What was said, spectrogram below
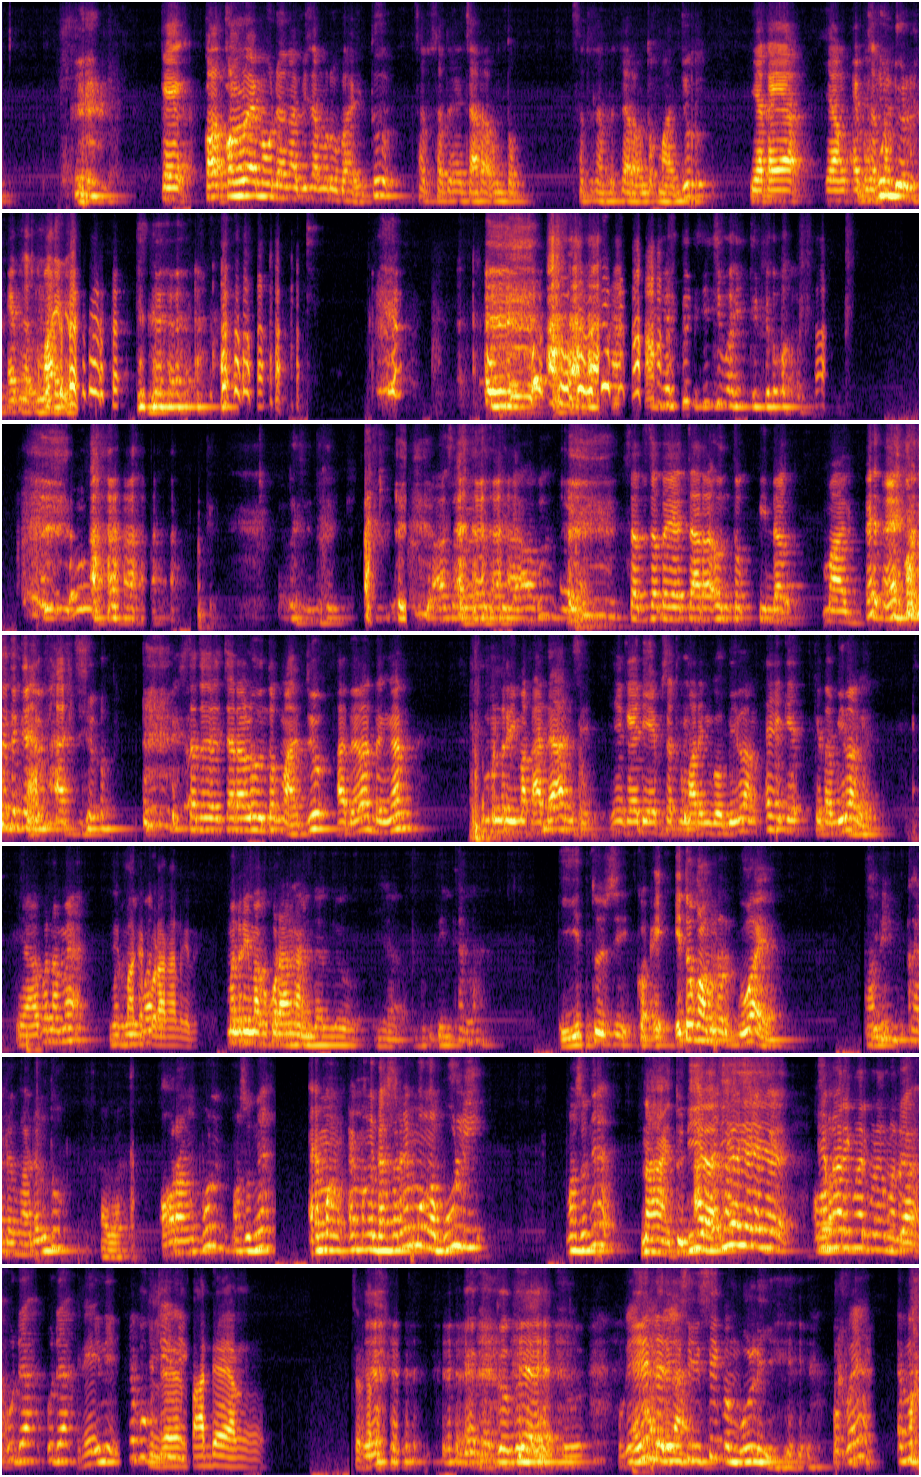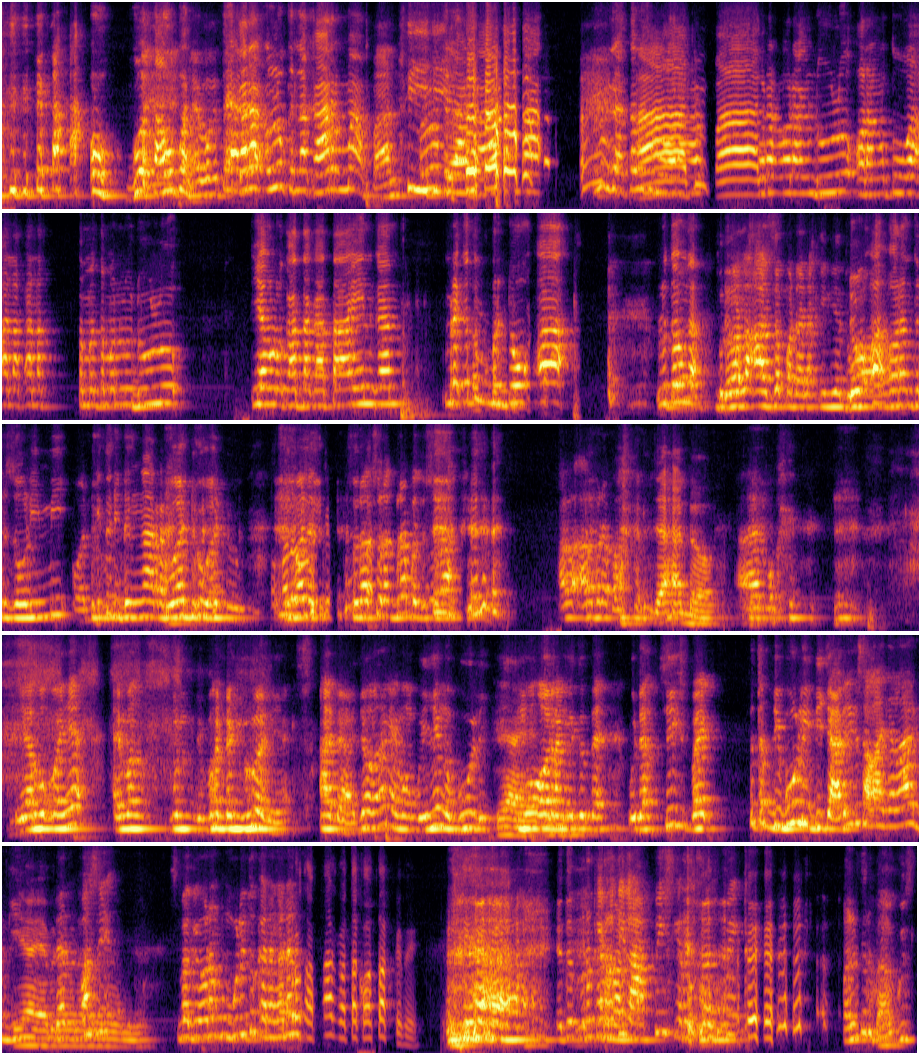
kayak kalau kalau lu emang udah nggak bisa merubah itu satu-satunya cara untuk satu-satunya cara untuk maju ya kayak yang episode Mundur. episode kemarin ya. cuma itu doang satu-satunya cara untuk tidak maju eh, eh. untuk tidak maju. Satu-satunya cara lu untuk maju adalah dengan menerima keadaan sih. Yang kayak di episode kemarin gue bilang eh ki- kita bilang ya. Ya apa namanya? Lima kekurangan gitu. menerima kekurangan. Dan lu ya buktikan lah. Itu sih. Kok eh, itu kalau menurut gua ya. Tapi kadang-kadang tuh apa? orang pun maksudnya emang emang dasarnya mau ngebully maksudnya nah itu dia. iya iya iya. iya orang menarik menarik menarik. Udah menarik udah udah. Ini ini. Ya bukti pada yang curhat. gue gue Iya, iya. gitu ini dari lah. sisi pembuli. Pokoknya emang oh gua tahu pan emang sekarang lu kena karma pan lu kena karma. Lu nggak tahu semua orang orang-orang dulu orang tua anak-anak teman-teman lu dulu yang lu kata-katain kan mereka tuh berdoa lu tahu nggak? Berdoalah azab pada anak ini ya Tuhan. doa orang terzolimi itu didengar. Waduh waduh. Gimana? surat-surat berapa itu surat? Al, al berapa? Jangan dong. Ah, pokoknya ya pokoknya emang men- dipandang gua nih ya ada aja orang emang punya ngebully. Iya, mau iya, orang iya. itu teh udah six pack tetap dibully dicari kesalahannya lagi. Iya ya dan benar pasti benar benar. sebagai orang pembuli tuh kadang-kadang kotak-kotak gitu. itu perut kayak roti lapis, kayak roti cobek. Padahal itu udah bagus.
